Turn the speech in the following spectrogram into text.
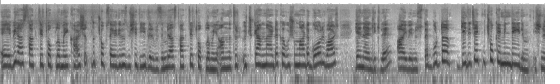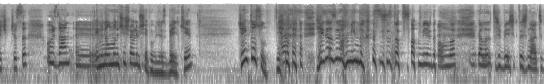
e, biraz takdir toplamayı karşıtlık çok sevdiğimiz bir şey değildir bizim. Biraz takdir toplamayı anlatır. Üçgenlerde kavuşumlarda gol var genellikle Ay Venüs'te. Burada gelecek mi çok emin değilim işin açıkçası. O yüzden e, Emin olman için şöyle bir şey yapabiliriz belki. Cenk Tosun 7 Haziran 1991 doğumlu Galatasaray Beşiktaş'ın artık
